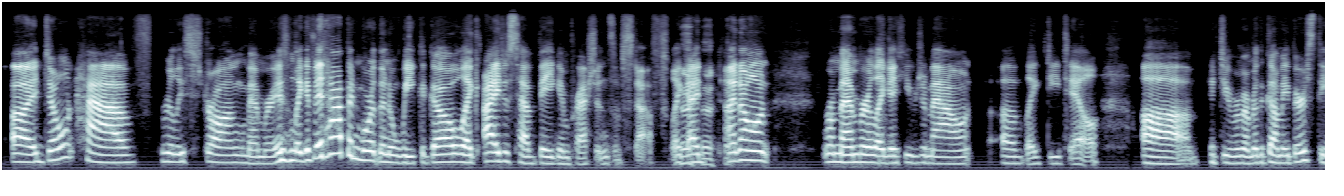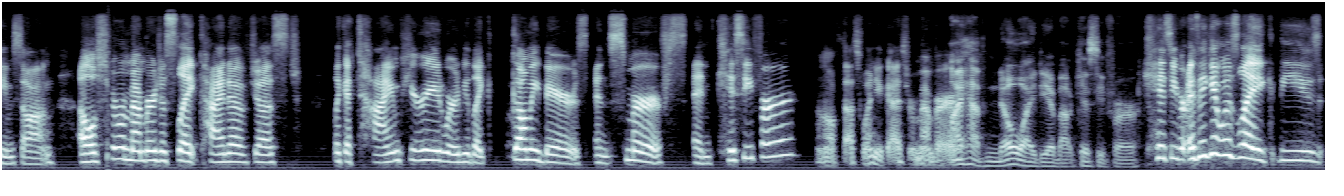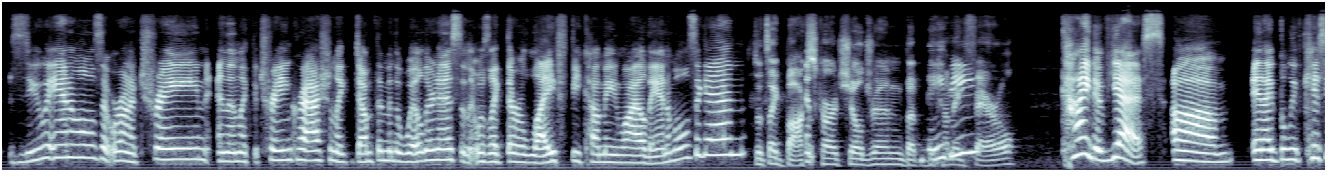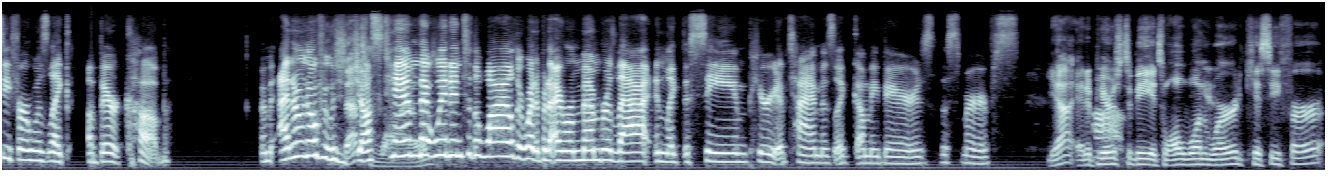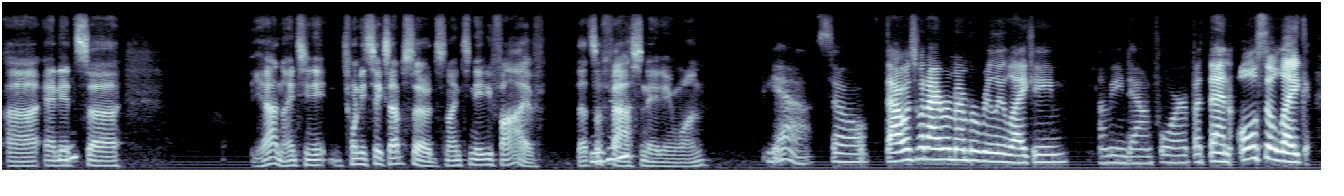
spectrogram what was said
I don't have really strong memories. Like if it happened more than a week ago, like I just have vague impressions of stuff. Like I I don't remember like a huge amount of like detail. Um I do remember the Gummy Bears theme song. I also remember just like kind of just like a time period where it'd be like Gummy Bears and Smurfs and Kissyfur. I don't know if that's one you guys remember. i have no idea about kissy fur Kissy. I think it was like these zoo animals that were on a train, and then like the train crashed and like dumped them in the wilderness, and it was like their life becoming wild animals again. so it's like boxcar children but Maybe? becoming feral Kind of, yes. Um, and I believe Kissyfur was like a bear cub. I mean, I don't know if it was That's just him that went into the wild or what, but I remember that in like the same period of time as like Gummy Bears, the Smurfs. Yeah, it appears Um, to be. It's all one word, kissy fur, uh, and Mhm. it's uh, Yeah, 19, 26 episodes, 1985. That's a Mhm. fascinating one. Yeah. So that was what I remember really liking, I mean, down for. But then also, like,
